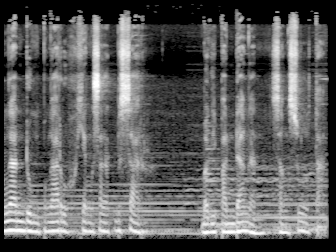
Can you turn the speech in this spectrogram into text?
mengandung pengaruh yang sangat besar bagi pandangan sang sultan.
